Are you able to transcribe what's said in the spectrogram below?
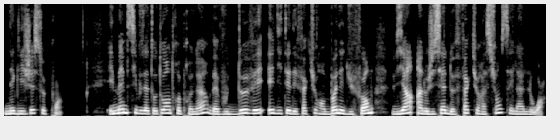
négliger ce point. Et même si vous êtes auto-entrepreneur, ben vous devez éditer des factures en bonne et due forme via un logiciel de facturation, c'est la loi.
